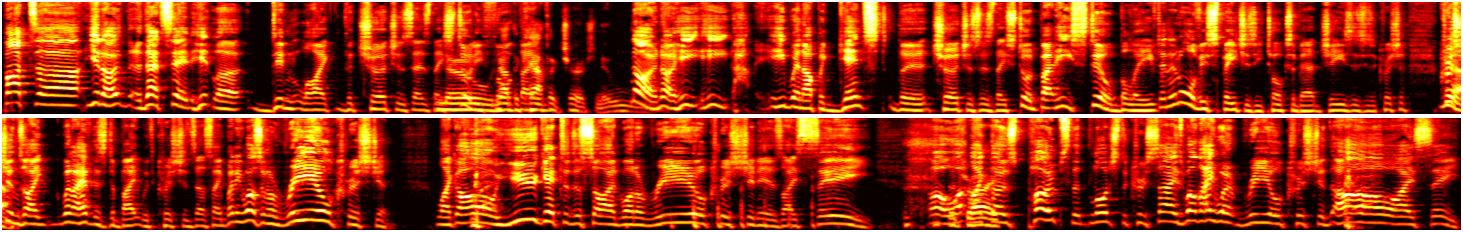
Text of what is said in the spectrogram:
but uh, you know, that said, Hitler didn't like the churches as they stood. He No, thought not the they Catholic Church. No. no, no, he he he went up against the churches as they stood, but he still believed. And in all of his speeches, he talks about Jesus. He's a Christian. Christians, I when I have this debate with Christians, i'll say, "But he wasn't a real Christian." Like, oh, you get to decide what a real Christian is. I see. Oh, what, like those popes that launched the Crusades. Well, they weren't real Christians. Oh, I see.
